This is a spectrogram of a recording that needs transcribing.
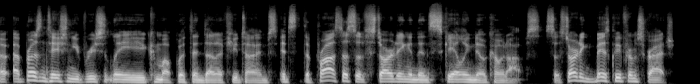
a, a, presentation you've recently come up with and done a few times. It's the process of starting and then scaling no code ops. So starting basically from scratch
